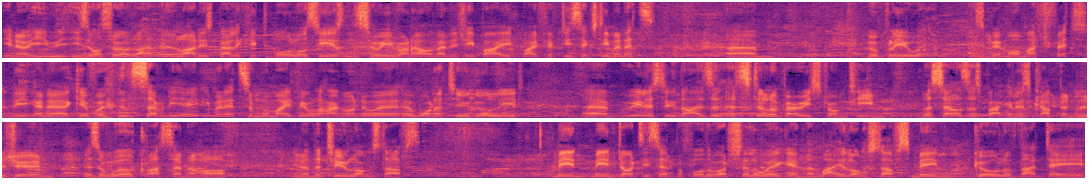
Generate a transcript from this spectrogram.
you know he, he's also a lad, a lad who's barely kicked a ball all season, so he ran out of energy by, by 50, 60 minutes. Um, hopefully he's a bit more match fit and he can uh, give us 70, 80 minutes, and we might be able to hang on to a, a one or two goal lead. Um, realistically, that is a, still a very strong team. Lascelles is back in as captain. Lejeune is a world class centre half. You know the two Longstaffs. Me and, me and Dodgy said before the Rochdale away game that Matty Longstaff's main goal of that day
